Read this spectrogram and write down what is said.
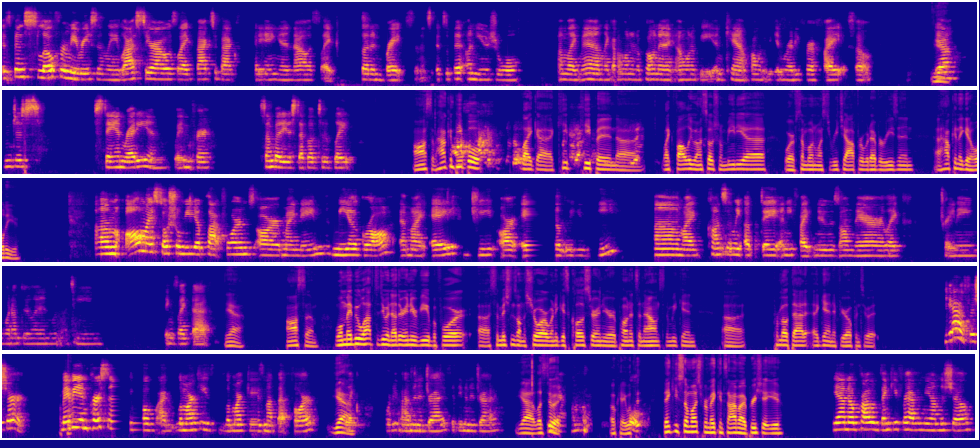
it's been slow for me recently. Last year I was like back to back fighting, and now it's like sudden breaks, and it's it's a bit unusual. I'm like, man, like I want an opponent. I want to be in camp. I want to be getting ready for a fight. So yeah, I'm just staying ready and waiting for somebody to step up to the plate. Awesome. How can people like uh, keep keeping uh, like follow you on social media, or if someone wants to reach out for whatever reason, uh, how can they get a hold of you? Um, all my social media platforms are my name, Mia Grawe, M I A G R A W E. Um, I constantly update any fight news on there, like training, what I'm doing with my team, things like that. Yeah. Awesome. Well, maybe we'll have to do another interview before uh, submissions on the shore when it gets closer and your opponent's announced, and we can uh, promote that again if you're open to it. Yeah, for sure. Maybe in person. Oh, I, La Marque, Lamarque is not that far. Yeah. Like 45 minute drive, 50 minute drive. yeah. Let's do it. Yeah. Okay. Well, th- thank you so much for making time. I appreciate you. Yeah, no problem. Thank you for having me on the show.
